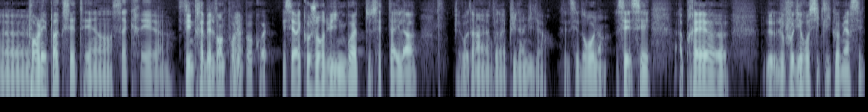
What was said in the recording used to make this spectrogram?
Euh, Pour l'époque, c'était un sacré. euh, C'était une très belle vente pour Ouais. l'époque, ouais. Et c'est vrai qu'aujourd'hui, une boîte de cette taille-là, elle vaudrait, elle vaudrait plus d'un milliard. C'est- drôle. Hein. C'est, c'est après. Euh, le, le- faut dire aussi que l'e-commerce est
